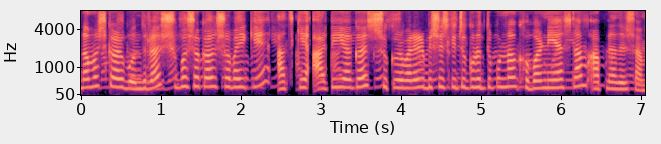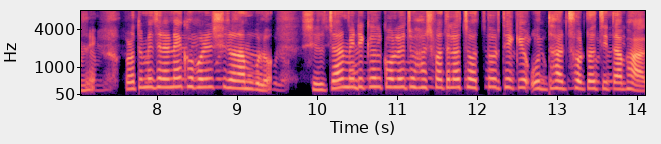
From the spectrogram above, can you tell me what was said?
নমস্কার বন্ধুরা, শুভ সকাল সবাইকে। আজকে আটই আগস্ট, শুক্রবারের বিশেষ কিছু গুরুত্বপূর্ণ খবর নিয়ে আসলাম আপনাদের সামনে। প্রথমে জেনে নেয় খবরের শিরোনামগুলো। শিলচর মেডিকেল কলেজ ও হাসপাতালে চত্বর থেকে উদ্ধার ছোট চিতাভাগ।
